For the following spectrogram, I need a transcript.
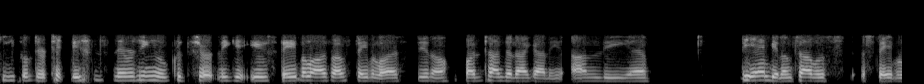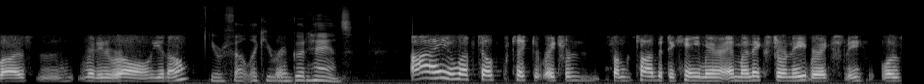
people, their technicians and everything who could certainly get you stabilized. I was stabilized, you know, by the time that I got in, on the uh, the ambulance, I was stabilized and ready to roll. You know, you felt like you were in good hands. I felt protected right from from the time that they came here, and my next door neighbor actually was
